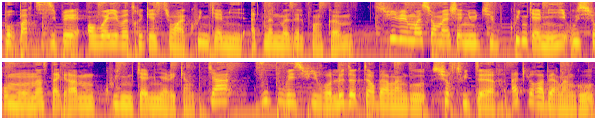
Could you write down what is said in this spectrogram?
Pour participer, envoyez votre question à queencamille@mademoiselle.com. Suivez-moi sur ma chaîne YouTube Queen Camille ou sur mon Instagram Queen Camille avec un K. Vous pouvez suivre le docteur Berlingo sur Twitter, Laura Berlingo.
